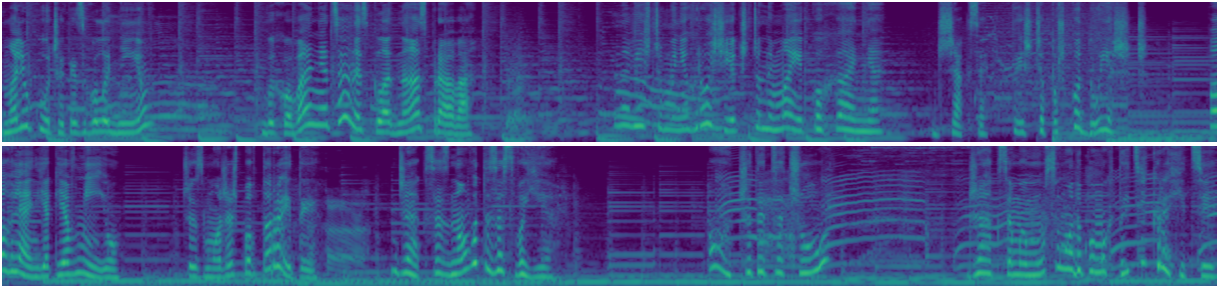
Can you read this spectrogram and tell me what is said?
Малюку, чи ти зголоднів? Виховання це не складна справа. Навіщо мені гроші, якщо немає кохання? Джаксе, ти ще пошкодуєш. Поглянь, як я вмію. Чи зможеш повторити? Джаксе, знову ти за своє. О, чи ти це чув? Джаксе, ми мусимо допомогти цій крихітці.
